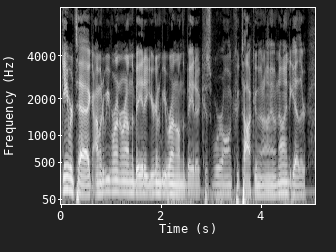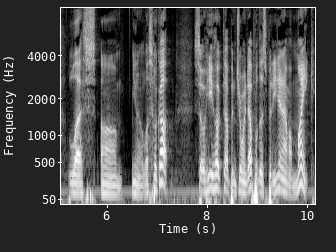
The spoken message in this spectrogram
gamer tag. I'm going to be running around the beta. You're going to be running on the beta because we're on Kotaku and IO9 together. Let's, um, you know, let's hook up." So he hooked up and joined up with us, but he didn't have a mic.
